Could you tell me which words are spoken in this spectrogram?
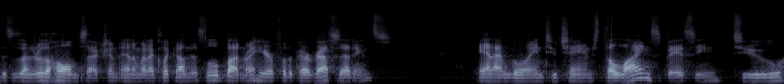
This is under the home section, and I'm going to click on this little button right here for the paragraph settings. And I'm going to change the line spacing to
